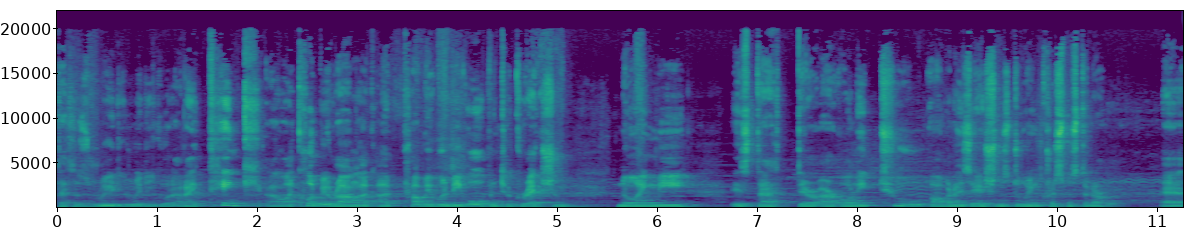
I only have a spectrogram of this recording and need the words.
That is really, really good. And I think, oh, I could be wrong, I, I probably will be open to correction, knowing me, is that there are only two organisations doing Christmas dinner uh,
